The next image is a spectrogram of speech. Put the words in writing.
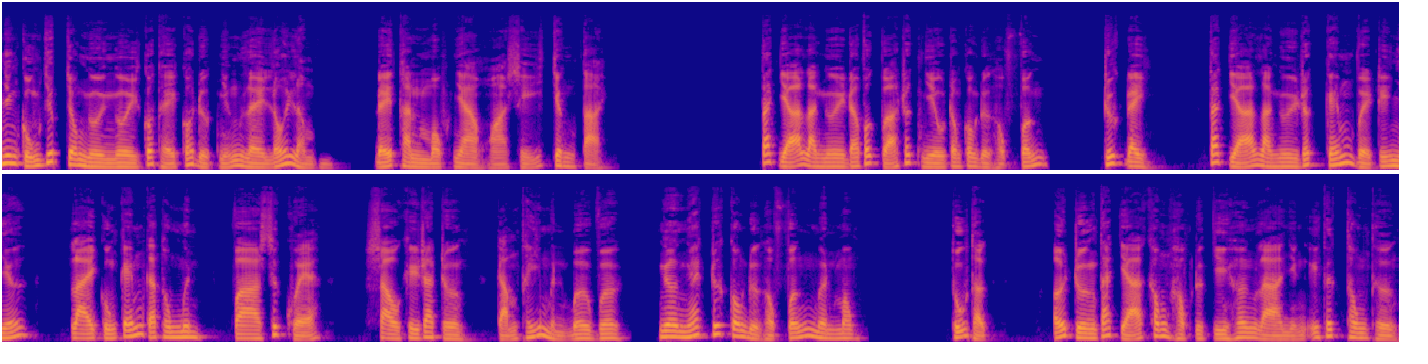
nhưng cũng giúp cho người người có thể có được những lề lối lầm để thành một nhà họa sĩ chân tài. Tác giả là người đã vất vả rất nhiều trong con đường học vấn. Trước đây, tác giả là người rất kém về trí nhớ, lại cũng kém cả thông minh và sức khỏe. Sau khi ra trường, cảm thấy mình bơ vơ, ngơ ngác trước con đường học vấn mênh mông. Thú thật, ở trường tác giả không học được gì hơn là những ý thức thông thường,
